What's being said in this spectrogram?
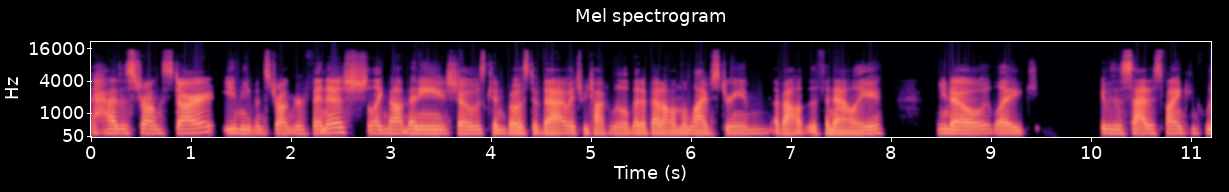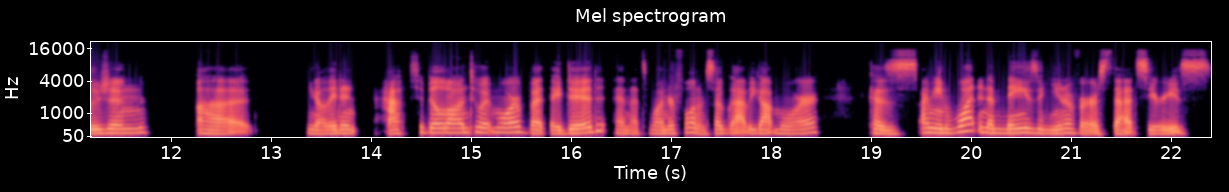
has a strong start, an even stronger finish. Like, not many shows can boast of that, which we talked a little bit about on the live stream about the mm-hmm. finale. You know, like, it was a satisfying conclusion. Uh, you know, they didn't have to build onto it more, but they did. And that's wonderful. And I'm so glad we got more. Because, I mean, what an amazing universe that series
